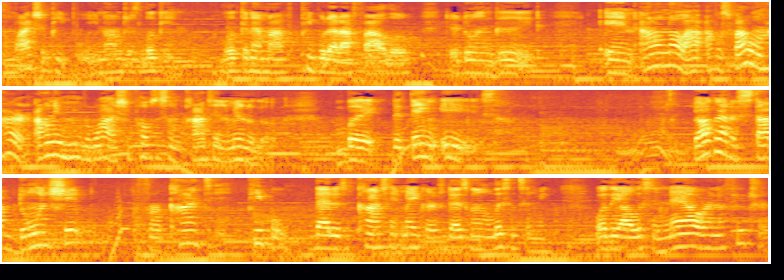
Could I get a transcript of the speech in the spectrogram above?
I'm watching people, you know, I'm just looking, looking at my people that I follow. They're doing good. And I don't know, I, I was following her. I don't even remember why. She posted some content a minute ago. But the thing is, y'all gotta stop doing shit for content. People that is content makers that's gonna listen to me, whether y'all listen now or in the future.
